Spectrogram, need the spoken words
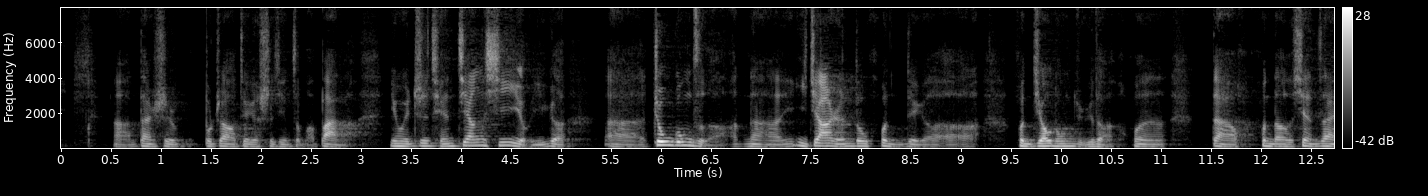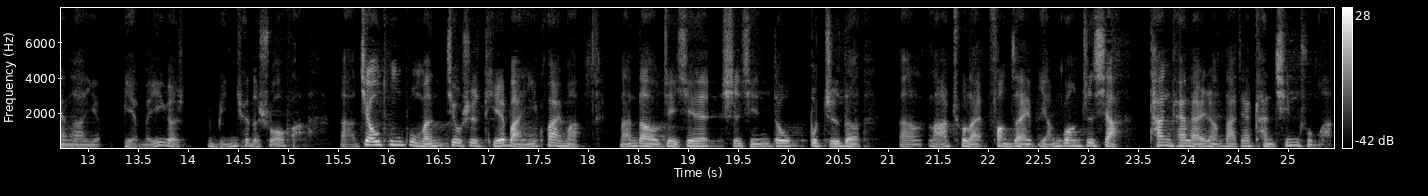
啊。但是不知道这个事情怎么办了，因为之前江西有一个。呃，周公子，那一家人都混这个混交通局的，混，但混到现在呢，也也没一个明确的说法啊。交通部门就是铁板一块吗？难道这些事情都不值得呃拿出来放在阳光之下摊开来让大家看清楚吗？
